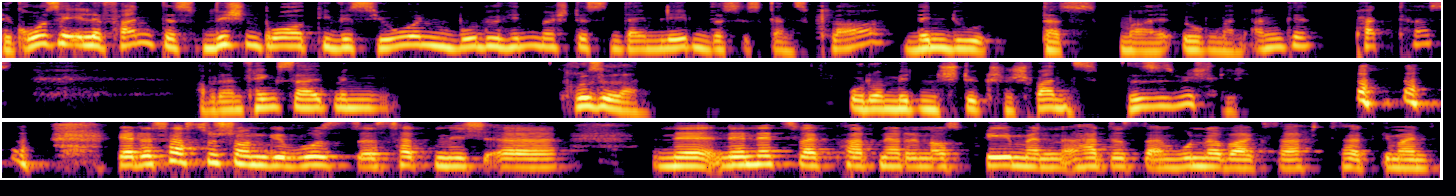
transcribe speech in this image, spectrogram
Der große Elefant, das Vision Board, die Vision, wo du hin möchtest in deinem Leben, das ist ganz klar, wenn du das mal irgendwann angepackt hast. Aber dann fängst du halt mit einem Rüssel an oder mit einem Stückchen Schwanz. Das ist wichtig. ja, das hast du schon gewusst. Das hat mich äh, eine, eine, Netzwerkpartnerin aus Bremen hat es dann wunderbar gesagt, hat gemeint,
